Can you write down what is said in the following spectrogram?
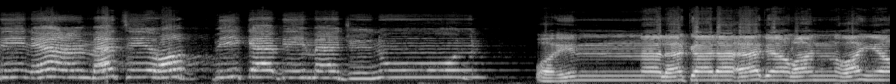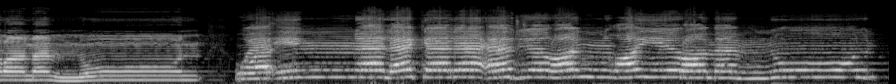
بنعمة ربك بمجنون وإن لك لأجرا غير ممنون وإن لك لأجرا غير ممنون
